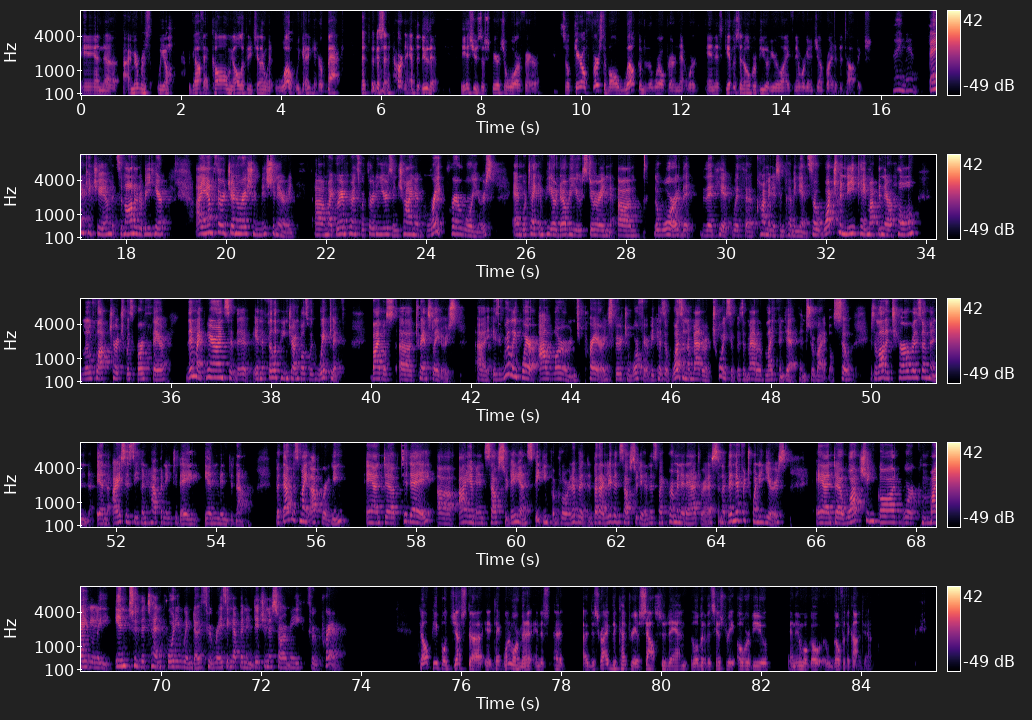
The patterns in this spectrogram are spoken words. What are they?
and uh, I remember we all we got off that call and we all looked at each other and went, "Whoa, we got to get her back." It took us an hour and a half to do that. The issues of spiritual warfare. So, Carole, first of all, welcome to the World Prayer Network, and just give us an overview of your life, and then we're going to jump right into topics. Amen. Thank you, Jim. It's an honor to be here. I am third generation missionary. Uh, my grandparents were 30 years in China, great prayer warriors, and were taken POWs during um, the war that, that hit with uh, communism coming in. So Watchman Nee came up in their home. Little Flock Church was birthed there. Then my parents in the in the Philippine jungles with Wycliffe Bible uh, translators uh, is really where I learned prayer and spiritual warfare because it wasn't a matter of choice; it was a matter of life and death and survival. So there's a lot of terrorism and and ISIS even happening today in Mindanao. But that was my upbringing. And uh, today uh, I am in South Sudan, speaking from Florida, but but I live in South Sudan. That's my permanent address, and I've been there for 20 years and uh, watching God work mightily into the 1040 window through raising up an indigenous army through prayer. Tell people just uh, take one more minute and just uh, uh, describe the country of South Sudan, a little bit of its history overview, and then we'll go we'll go for the content.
